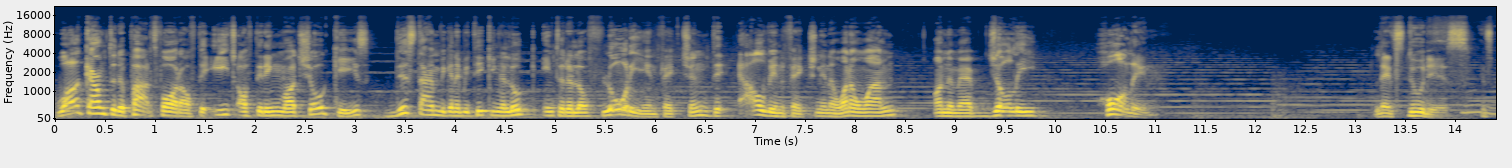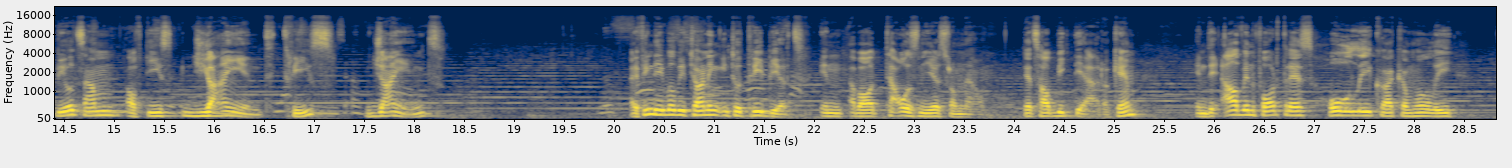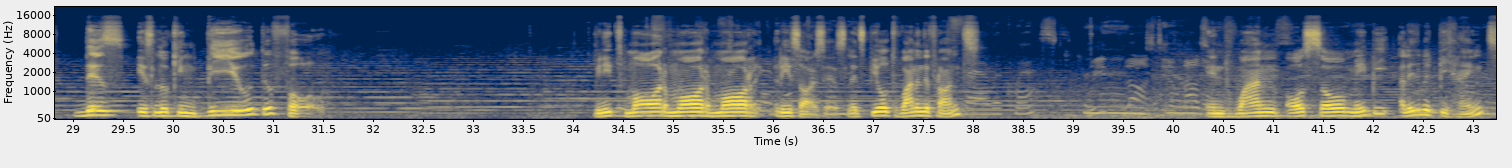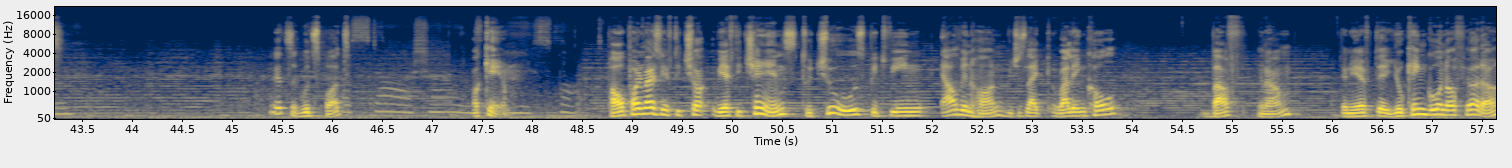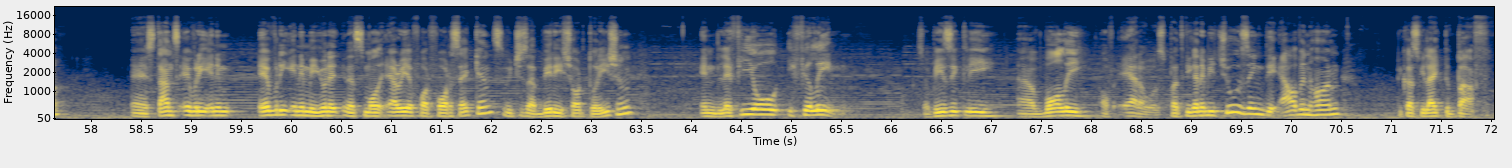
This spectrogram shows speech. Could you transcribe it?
Welcome to the part 4 of the Age of the Ring mod showcase. This time we're going to be taking a look into the Lothlorien faction, the Elven faction in a 101 on the map Jolly Hallin. Let's do this. Let's build some of these giant trees. Giant. I think they will be turning into Treebeard in about 1000 years from now. That's how big they are, okay? In the Elven Fortress, holy guacamole, this is looking beautiful. We need more, more, more resources. Let's build one in the front. And one also maybe a little bit behind. That's a good spot. Okay. PowerPoint wise, we have the we have the chance to choose between Alvin Elvenhorn, which is like rallying call, buff, you know. Then you have the you can go no further, uh, stuns every enemy every enemy unit in a small area for 4 seconds, which is a very short duration. And Lefio Ifilin. So basically a volley of arrows. But we're gonna be choosing the Elvenhorn because we like the buff.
